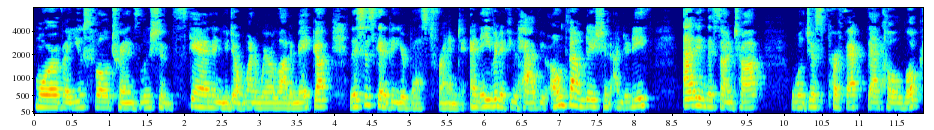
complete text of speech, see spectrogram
more of a youthful translucent skin and you don't want to wear a lot of makeup this is going to be your best friend and even if you have your own foundation underneath adding this on top will just perfect that whole look,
